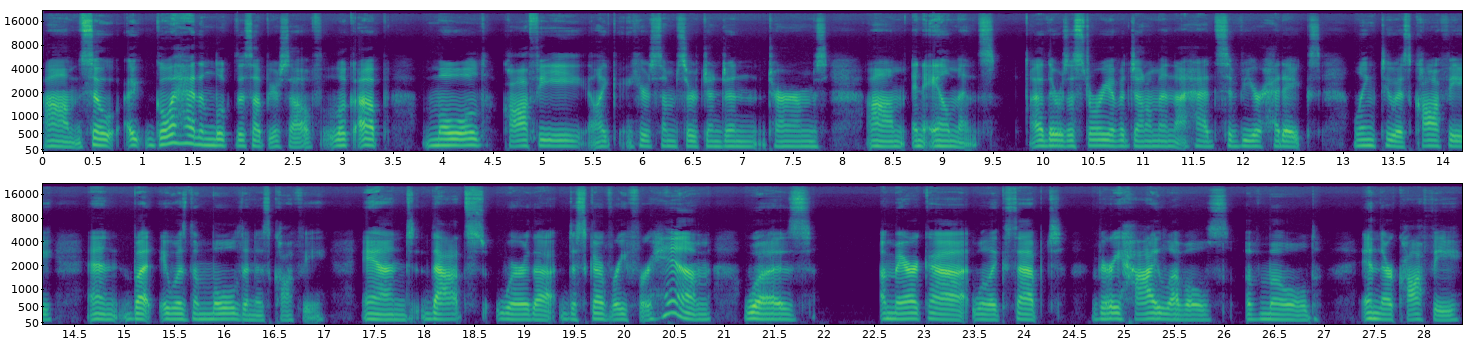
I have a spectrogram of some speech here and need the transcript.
Um, so uh, go ahead and look this up yourself. Look up mold, coffee, like here's some search engine terms, um, and ailments. Uh, there was a story of a gentleman that had severe headaches linked to his coffee, and but it was the mold in his coffee, and that's where the discovery for him was. America will accept very high levels of mold in their coffee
